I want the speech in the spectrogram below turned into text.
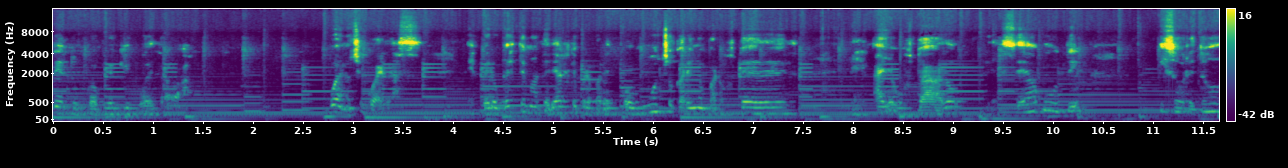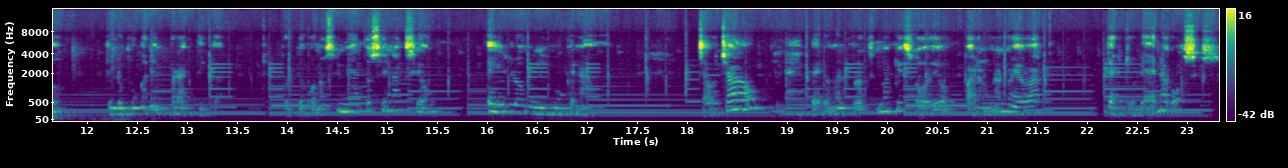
de tu propio equipo de trabajo. Bueno, chicuelas, espero que este material que preparé con mucho cariño para ustedes les haya gustado, les sea útil y sobre todo que lo pongan en práctica, porque conocimiento sin acción es lo mismo que nada. Chao, chao, y las espero en el próximo episodio para una nueva tertulia de negocios.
